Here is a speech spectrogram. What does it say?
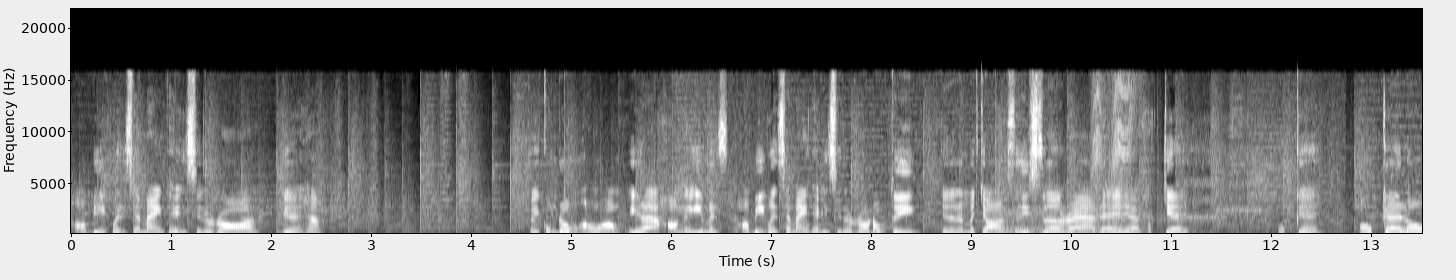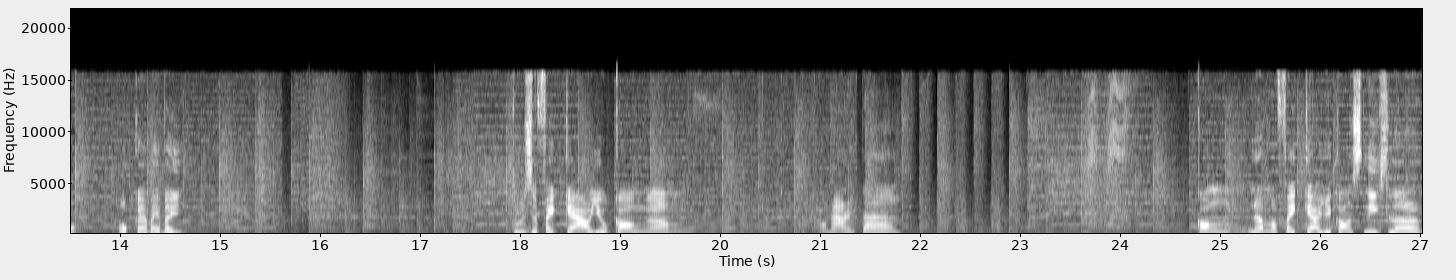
Họ biết mình sẽ mang theo Incineroar á. Ghê ha. Thì cũng đúng, không không, ý là họ nghĩ mình, họ biết mình sẽ mang theo Incineroar đầu tiên, cho nên mới cho Snizzler ra để ờ, khắc chế. Ok ok luôn. Ok, baby. Tôi sẽ phải cao vô con um, con nào đây ta? Con nếu mà phải cao với con Sneasler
